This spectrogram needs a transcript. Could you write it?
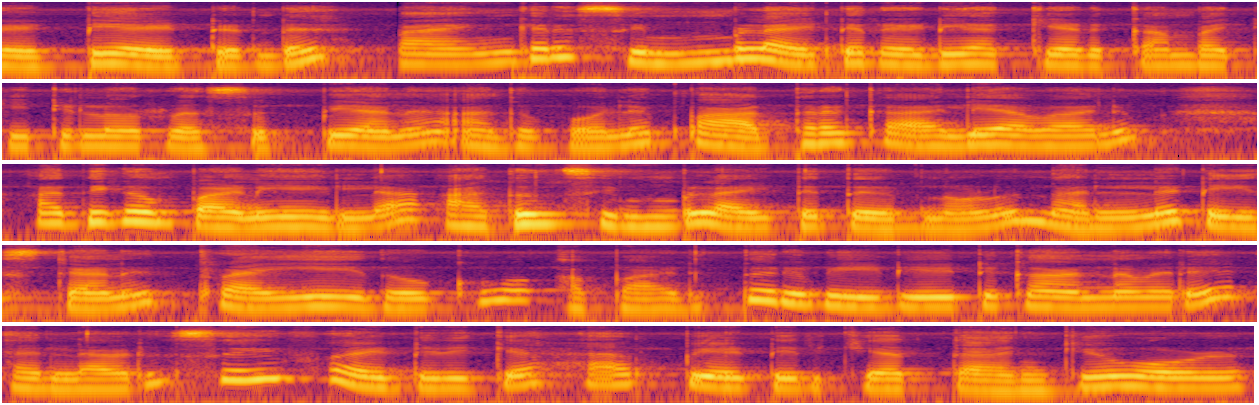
റെഡി ആയിട്ടുണ്ട്. ഭയങ്കര സിമ്പിളായിട്ട് റെഡിയാക്കി എടുക്കാൻ പറ്റിയിട്ടുള്ള ഒരു റെസിപ്പിയാണ് അതുപോലെ പാത്രം കാലിയാവാനും അധികം പണിയില്ല. അതും സിമ്പിളായിട്ട് തീർന്നോളൂ. നല്ല ടേസ്റ്റാണ് ട്രൈ ചെയ്ത് നോക്കൂ. അപ്പോൾ അടുത്തൊരു വീഡിയോ ആയിട്ട് കാണുന്നവരെ എല്ലാവരും സേഫ് ആയിട്ടിരിക്കുക. ഹാപ്പി ആയിട്ടിരിക്കുക. Thank you all.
